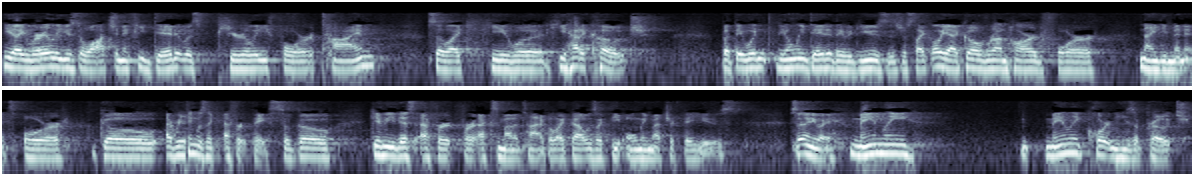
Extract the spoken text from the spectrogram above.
He like rarely used a watch, and if he did, it was purely for time. So like he would, he had a coach, but they wouldn't. The only data they would use is just like, oh yeah, go run hard for 90 minutes, or go. Everything was like effort based. So go give me this effort for X amount of time. But like that was like the only metric they used. So anyway, mainly, mainly Courtney's approach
